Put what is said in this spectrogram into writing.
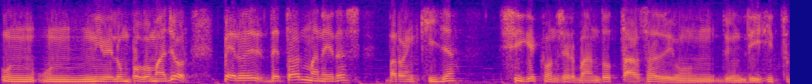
un, un, nivel un poco mayor. Pero de todas maneras, Barranquilla sigue conservando tasa de un, de un dígito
